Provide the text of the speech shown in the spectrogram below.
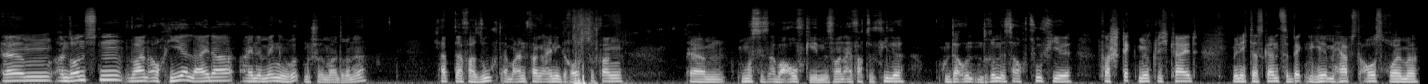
Ähm, ansonsten waren auch hier leider eine Menge Rückenschwimmer drin. Ich habe da versucht, am Anfang einige rauszufangen, ähm, musste es aber aufgeben. Es waren einfach zu viele und da unten drin ist auch zu viel Versteckmöglichkeit. Wenn ich das ganze Becken hier im Herbst ausräume,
